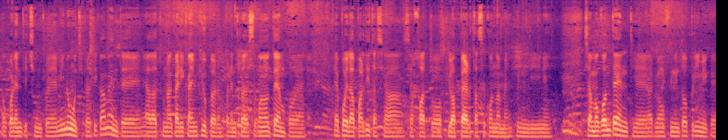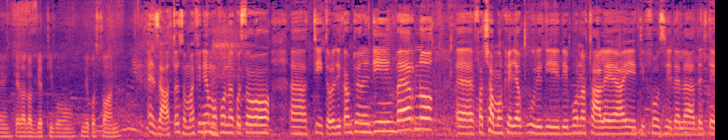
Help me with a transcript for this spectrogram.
a 45 minuti praticamente e ha dato una carica in più per, per entrare al secondo tempo e, e poi la partita si è, si è fatto più aperta secondo me. Quindi ne, siamo contenti e abbiamo finito primi che, che era l'obiettivo di questo anno. Esatto, insomma finiamo con questo uh, titolo di campione di inverno, eh, facciamo anche gli auguri di, di, buon Natale ai tifosi del, del Tempio.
